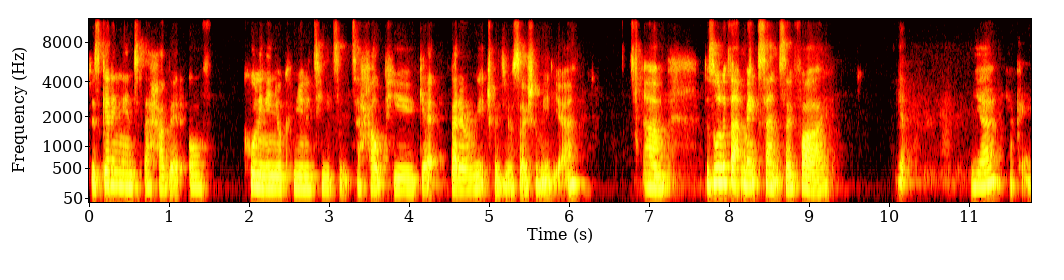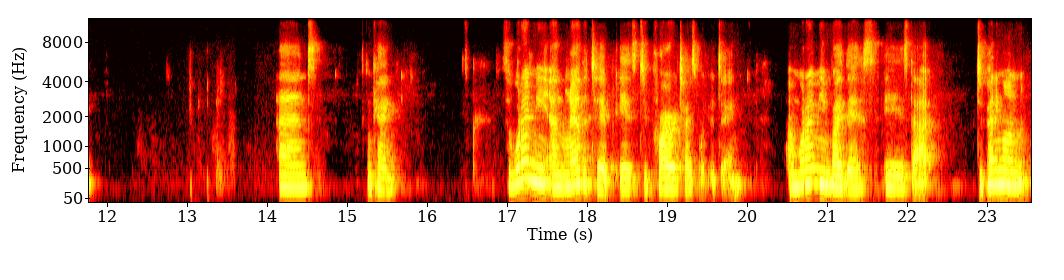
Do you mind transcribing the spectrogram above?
just getting into the habit of calling in your community to, to help you get better reach with your social media. Um, does all of that make sense so far? Yep. Yeah, okay. And okay, so what I mean, and my other tip is to prioritize what you're doing. And what I mean by this is that depending on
